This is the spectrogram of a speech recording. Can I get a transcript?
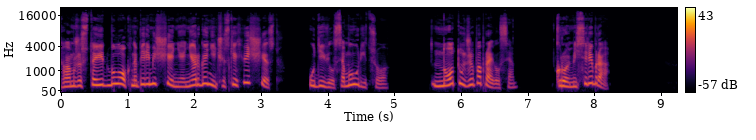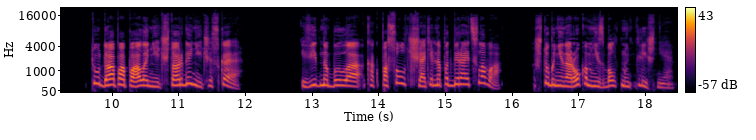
«Там же стоит блок на перемещение неорганических веществ», — удивился Маурицио. Но тут же поправился. «Кроме серебра». «Туда попало нечто органическое». Видно было, как посол тщательно подбирает слова, чтобы ненароком не сболтнуть лишнее.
